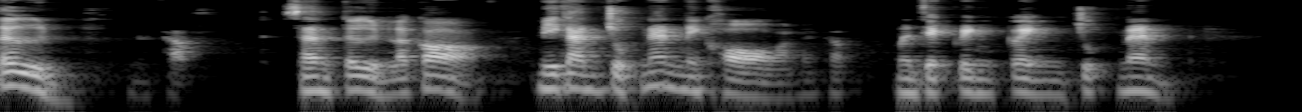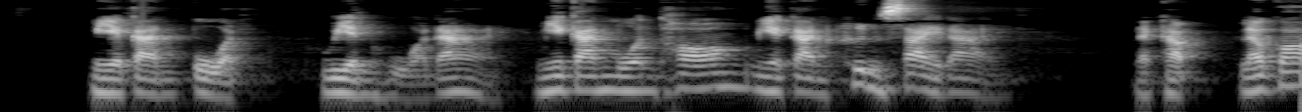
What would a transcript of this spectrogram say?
ตื้นนะครับ สั้นตื้นแล้วก็มีการจุกแน่นในคอนะครับ มันจะเกร็งเกรงจุกแน่น มีอาการปวดเวียนหัวได้ มีอาการมวนท้อง มีอาการคลื่นไส้ได้นะครับ แล้วก็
